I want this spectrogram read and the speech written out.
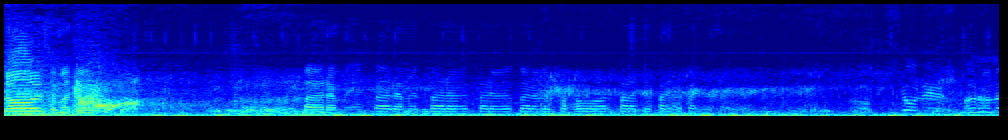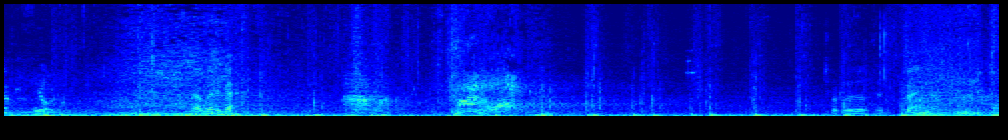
LOL, se mató. Párame, párame, párame, párame, párame, por favor, párate, párate, párate. Provisiones para la misión. La verga. Chorreos extraños.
